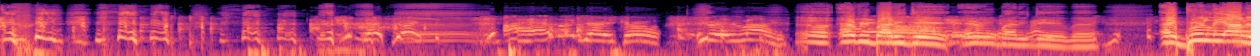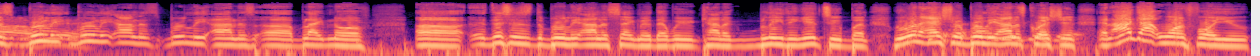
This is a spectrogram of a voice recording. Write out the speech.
Did we? That's right. I have a Jheri curl. You ain't lying. Oh, everybody Oh, did. man, Everybody did, man. Hey, brutally honest, Oh, brutally, man. brutally honest, brutally honest. Uh, Blakk North. Uh, this is the brutally honest segment that we're kind of bleeding into, but we want to ask you a brutally honest question, and I got one for you.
